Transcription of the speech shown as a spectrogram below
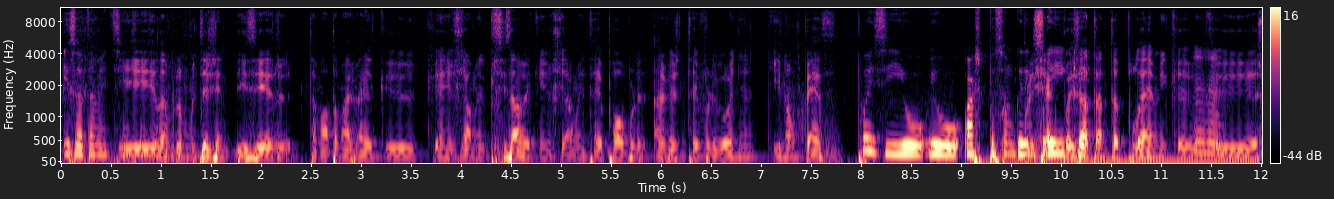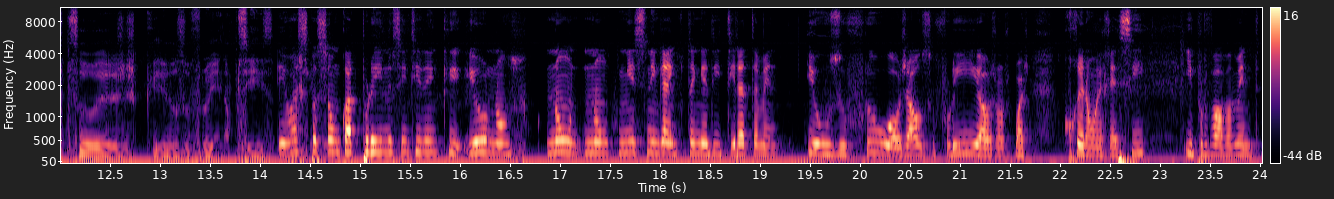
Exatamente, sim, e lembro-me muita gente dizer, da malta mais velha, que quem realmente precisava e quem realmente é pobre, às vezes não tem vergonha e não pede. Pois, e eu, eu acho que passou um Por bocadinho isso por é que aí. depois que- há tanta polémica Uhum. que as pessoas que usufruem não precisam. Eu não acho que passou um bocado por aí no sentido em que eu não, não, não conheço ninguém que tenha dito diretamente eu usufruo ou já usufruí ou os meus pais correram RSI e provavelmente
